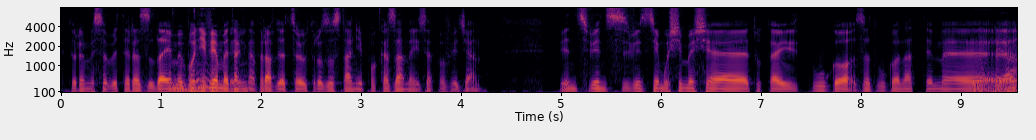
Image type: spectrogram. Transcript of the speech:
które my sobie teraz zadajemy, bo nie No, wiemy okej. tak naprawdę, co jutro zostanie pokazane i zapowiedziane. Więc, więc, więc nie musimy się tutaj długo, za długo nad tym. E, No, ja,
